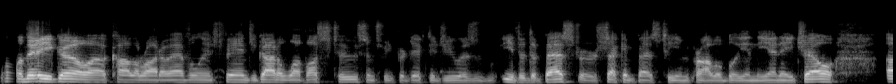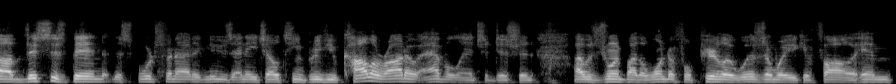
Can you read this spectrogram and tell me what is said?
Well, there you go, uh, Colorado Avalanche fans. You got to love us too, since we predicted you as either the best or second best team probably in the NHL. Uh, this has been the Sports Phanatic News NHL Team Preview Colorado Avalanche edition. I was joined by the wonderful Pearlo Wisdom, where you can follow him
